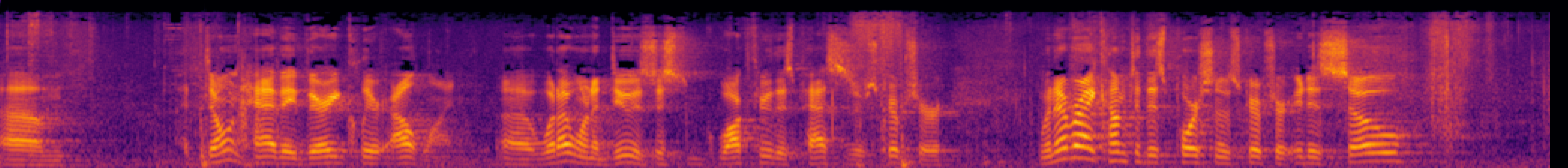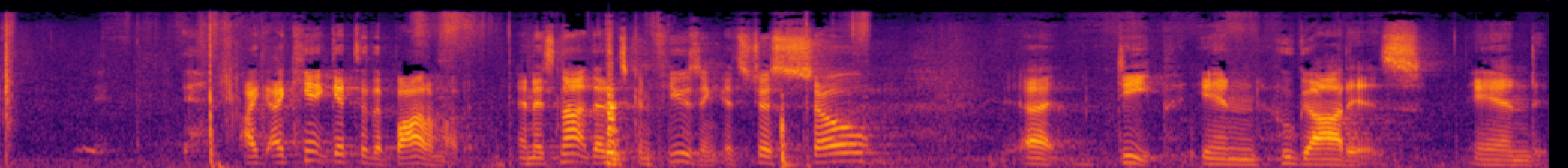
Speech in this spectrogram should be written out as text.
Um, I don't have a very clear outline. Uh, what I want to do is just walk through this passage of Scripture. Whenever I come to this portion of Scripture, it is so. I, I can't get to the bottom of it. And it's not that it's confusing, it's just so uh, deep in who God is. And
